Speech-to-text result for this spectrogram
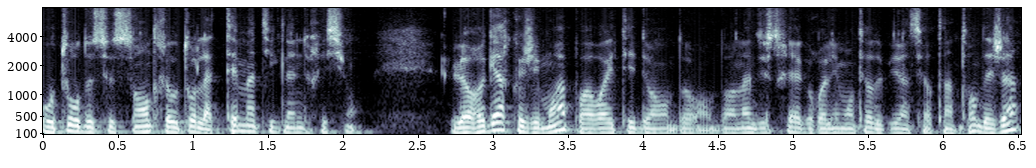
autour de ce centre et autour de la thématique de la nutrition. Le regard que j'ai moi, pour avoir été dans, l'industrie agroalimentaire depuis un certain temps déjà,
